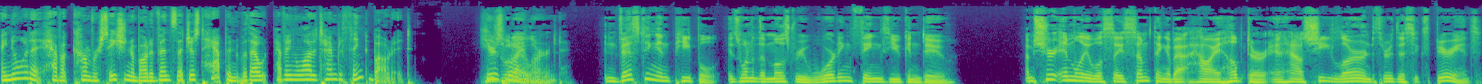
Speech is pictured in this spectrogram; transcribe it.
I know how to have a conversation about events that just happened without having a lot of time to think about it. Here's, Here's what, what, I learned. learned. Investing in people is one of the most rewarding things you can do. I'm sure Emily will say something about how I helped her and how she learned through this experience,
